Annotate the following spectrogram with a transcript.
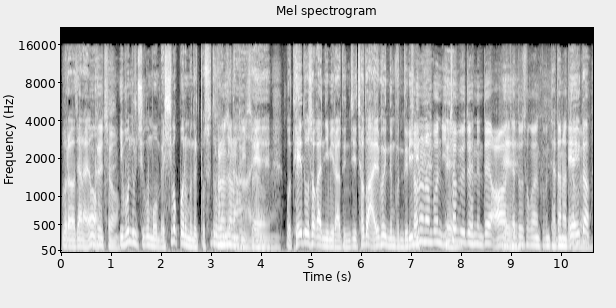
하잖아요. 그렇죠. 이분들 지금 뭐 몇십억 버는 분들도 수두룩합니다. 그런 사람들이 있어요. 예. 네. 뭐 대도서관님이라든지 저도 알고 있는 분들이 저는 한번 예. 인터뷰도 했는데 아 예. 대도서관 그분 예, 대단하더라고요. 그러니까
